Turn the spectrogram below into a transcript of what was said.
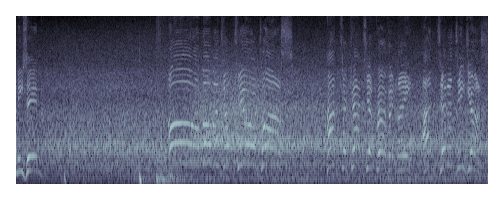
And he's in. Oh, a moment of pure class! Had to catch it perfectly, and didn't he just?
